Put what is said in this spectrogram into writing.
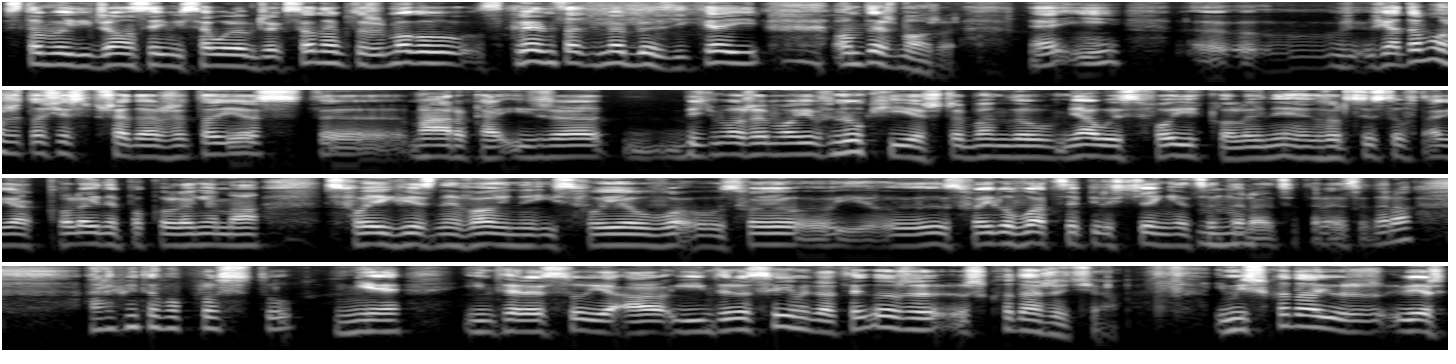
z Tommy Lee Jonesem i Samuelem Jacksonem, którzy mogą skręcać meble z Ikei. On też może. I wiadomo, że to się sprzeda, że to jest marka i że być może moje wnuki jeszcze będą miały swoich kolejnych egzorcystów, tak jak kolejne pokolenie ma swoje Gwiezdne Wojny i swoje, swoje, swojego Władcę Pierścieni, etc., etc., etc., ale mnie to po prostu nie interesuje, a interesuje mnie dlatego, że szkoda życia. I mi szkoda już, wiesz,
